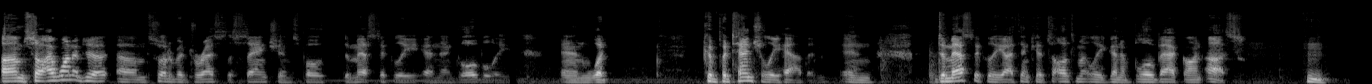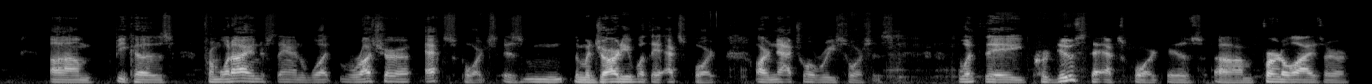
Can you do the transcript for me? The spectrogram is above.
Um, so I wanted to um, sort of address the sanctions both domestically and then globally, and what could potentially happen. And domestically, I think it's ultimately going to blow back on us, hmm. um, because from what I understand, what Russia exports is m- the majority of what they export are natural resources what they produce to export is um, fertilizer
